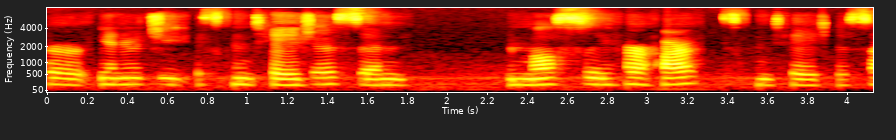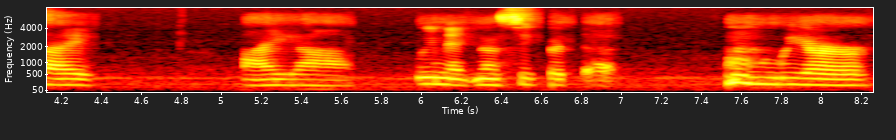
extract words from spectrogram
her energy is contagious and, and mostly her heart is contagious. I i uh, we make no secret that we are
